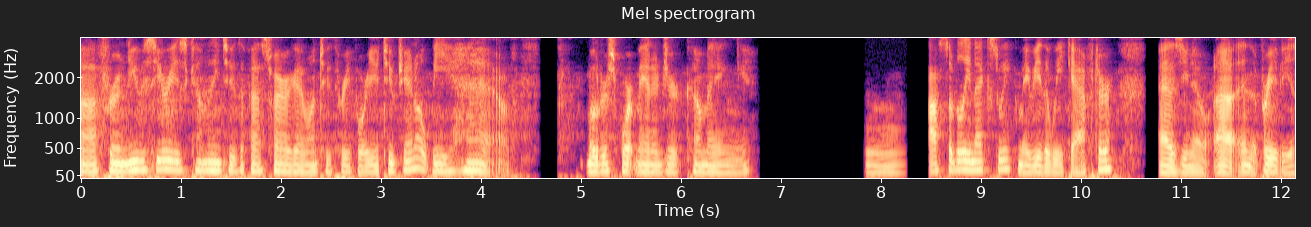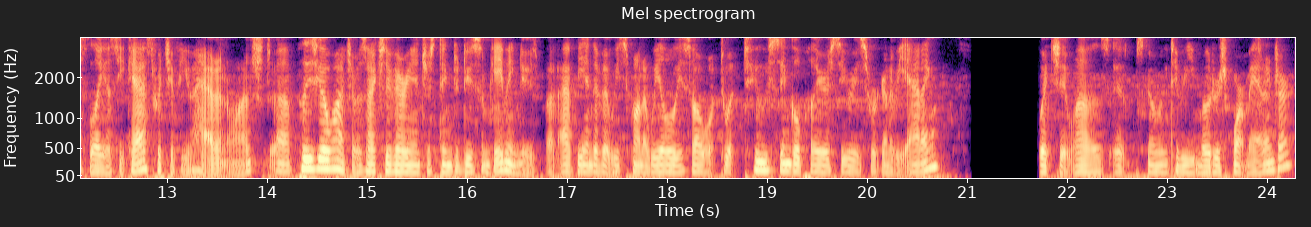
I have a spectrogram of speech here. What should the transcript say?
uh, for a new series coming to the Fast Fire Guy One Two Three Four YouTube channel, we have Motorsport Manager coming possibly next week, maybe the week after as you know, uh, in the previous Legacy cast, which if you haven't watched, uh, please go watch. It was actually very interesting to do some gaming news, but at the end of it, we spun a wheel. We saw what, what two single-player series we're going to be adding, which it was. It was going to be Motorsport Manager,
